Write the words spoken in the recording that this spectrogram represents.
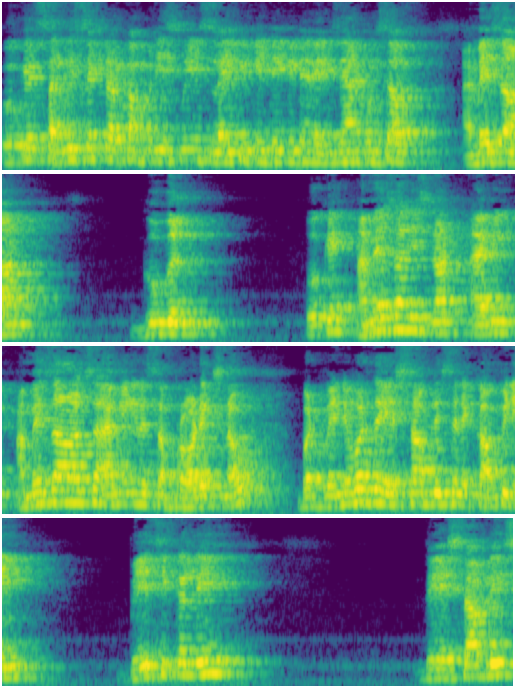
Okay, service sector companies means like you can take it in examples of Amazon, Google. Okay, Amazon is not having Amazon also having some products now, but whenever they establish a company, basically they establish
